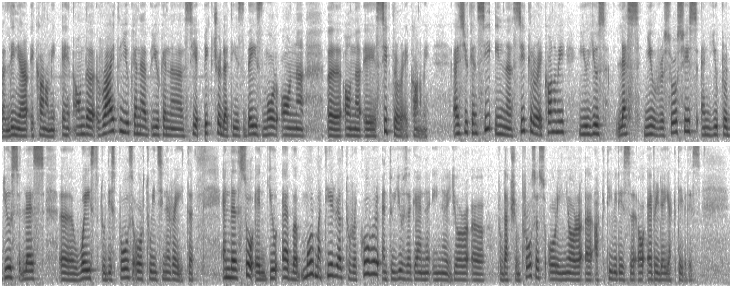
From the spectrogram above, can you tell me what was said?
linear economy and on the right you can have you can uh, see a picture that is based more on uh, on a circular economy. As you can see in a circular economy you use less new resources and you produce less uh, waste to dispose or to incinerate. And uh, so and you have uh, more material to recover and to use again in uh, your uh, production process or in your activities or everyday activities.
